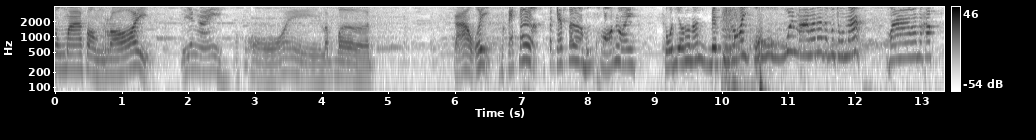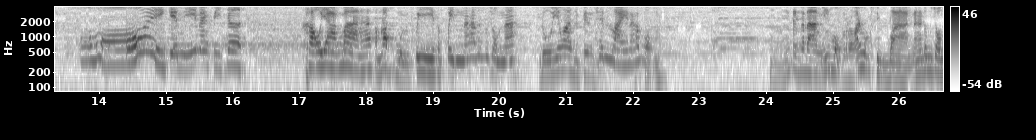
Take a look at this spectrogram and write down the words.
ลงมาสองร้อยหรือยังไง โอ้ยระเบิดเก้าเอ้ย scatter scatter ผมขอหน่อย ตัวเดียวเท่านั้นเบ็ดสี่ร้อยโอ้ยมาแล้วนะท่านผู้ชมนะ มาแล้วนะครับ โอ้โหยเกมนี้แม่งฟีเจอร์ เข้ายากมากนะฮะสำหรับหมุนฟรีสปินนะฮะท่านผู้ชมนะ ดูว่าจะเป็นเช่นไรนะครับผม เต็มกระดานนี้หกร้อยหกสิบบาทนะฮะท่านผู้ชม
